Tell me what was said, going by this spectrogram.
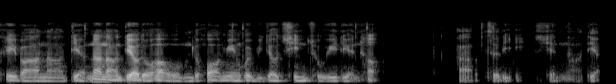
可以把它拿掉，那拿掉的话，我们的画面会比较清楚一点哈。好，这里先拿掉。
